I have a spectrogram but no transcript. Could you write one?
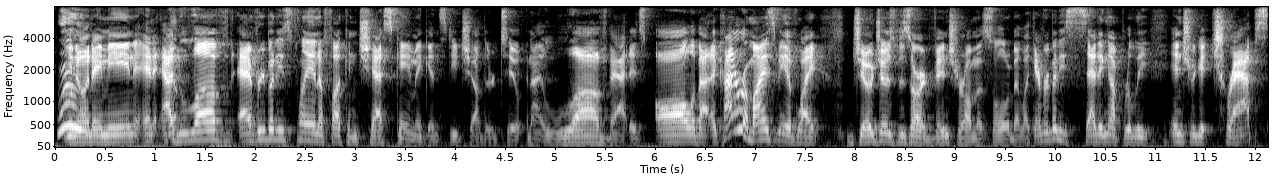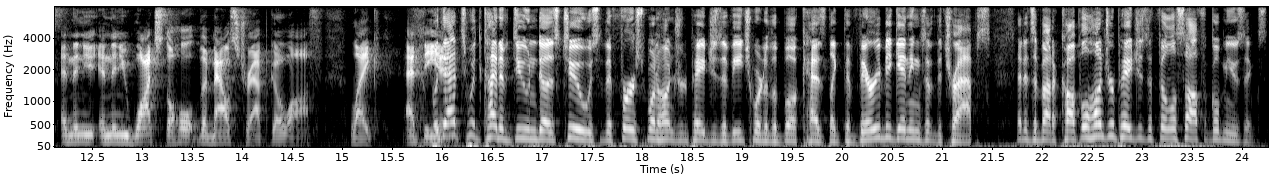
level. You know what I mean? And I love everybody's playing a fucking chess game against each other too. And I love that. It's all about it kind of reminds me of like JoJo's Bizarre Adventure almost a little bit. Like everybody's setting up really intricate traps and then you and then you watch the whole the mouse trap go off. Like at the But end. that's what kind of Dune does too. Is the first 100 pages of each one of the book has like the very beginnings of the traps. and it's about a couple hundred pages of philosophical musings,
